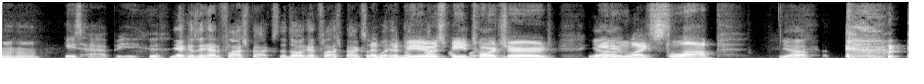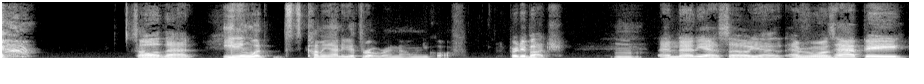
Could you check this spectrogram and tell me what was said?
Mm-hmm. He's happy. Yeah, because it had flashbacks. The dog had flashbacks of what had, like, Abused, past being tortured, Yeah, eating like slop, yeah. So- all that. Eating what's coming out of your throat right now when you cough. pretty much. Mm. And then yeah, so yeah, everyone's happy.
